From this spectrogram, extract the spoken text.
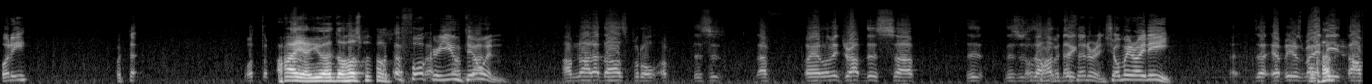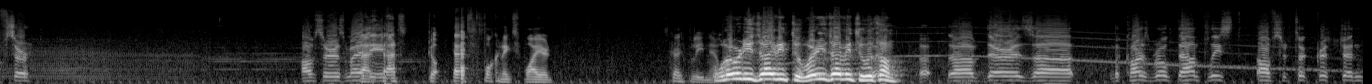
Buddy. What the? What the? Hi, are you at the hospital? What the fuck are you I'm not- doing? I'm not at the hospital. Uh, this is. Uh, wait, let me drop this. Uh, this, this is Oh, the but that's hunting. littering. Show me your ID. Uh, the- yep, here's my What? ID, officer. Officer, here's my That, ID. that's go, that's fucking expired. This guy's bleeding out. Where are you driving to? Where are you driving to? We come. Uh, uh, there is. Uh, the car's broke down. Police officer took Christian.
